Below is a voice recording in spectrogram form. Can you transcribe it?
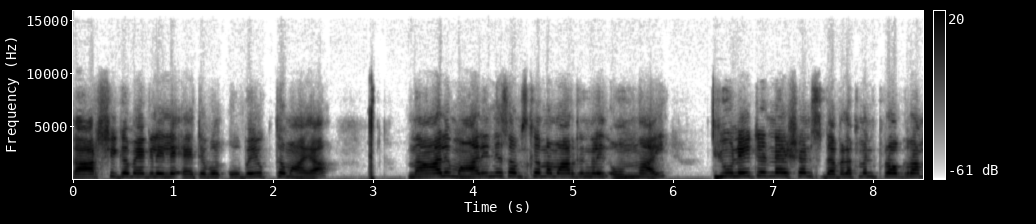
കാർഷിക മേഖലയിലെ ഏറ്റവും ഉപയുക്തമായ നാല് മാലിന്യ സംസ്കരണ മാർഗങ്ങളിൽ ഒന്നായി യുണൈറ്റഡ് നേഷൻസ് ഡെവലപ്മെന്റ് പ്രോഗ്രാം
